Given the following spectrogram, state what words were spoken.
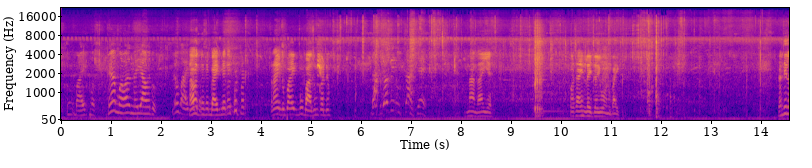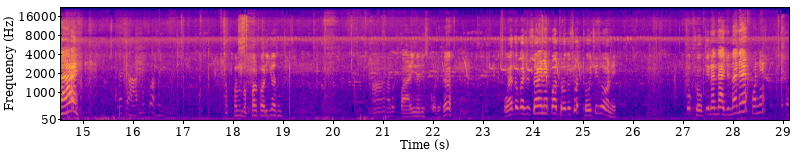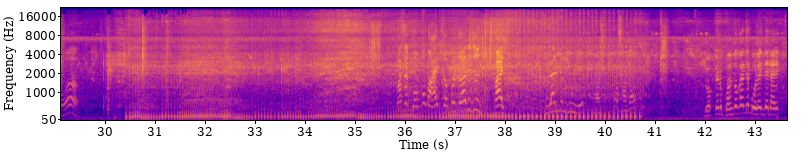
તો બાઈકમાં કેમ અવાજ નહીં આવે તો. લ્યો બાઈક આવો બાઈક લેતો ફટફટ. ના એનું બાઈક બહુ બાજુમાં કરી દઉં છે. ના ના યાર પછી આઈને લઈ જયું બાઈક જલ્દી લાય. તો ચપ્પલ બપ્પલ પડી ગયો છે. હા તો પાડી નથી સ્કોડી છે ઓય તો કશું સય ને પથરો તો શું ઠોચી જો ને. કોક ઠોકીને જ નાખ્યું. ના ને કોને? ઓહો પાછા ગોમમાં બાઈક જબર જવા દેજો ને ખાસ બિલાડી ગયેલું શું એ ડોક્ટર ફોન તો કરી દે જ દે ડાયરેક્ટ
